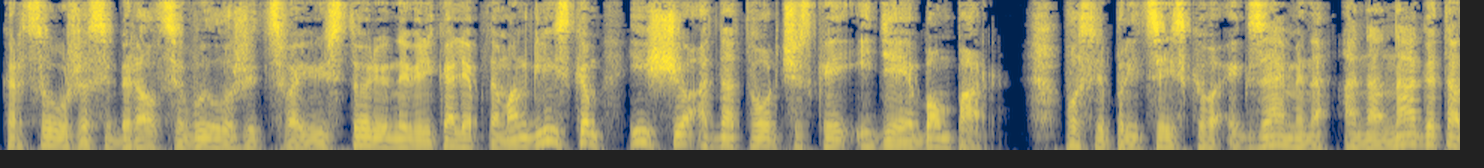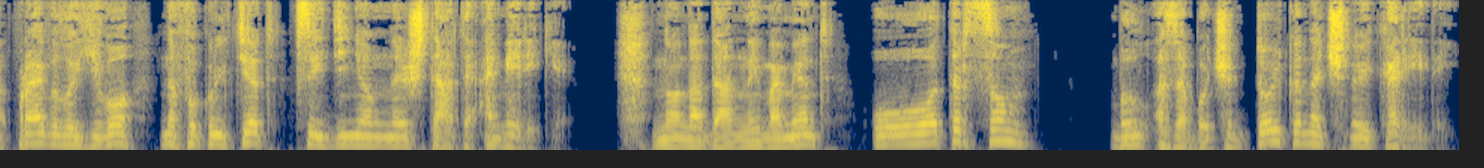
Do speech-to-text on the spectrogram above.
Корцо уже собирался выложить свою историю на великолепном английском и еще одна творческая идея Бомпар. После полицейского экзамена она на год отправила его на факультет в Соединенные Штаты Америки. Но на данный момент Уотерсон был озабочен только ночной коридой.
